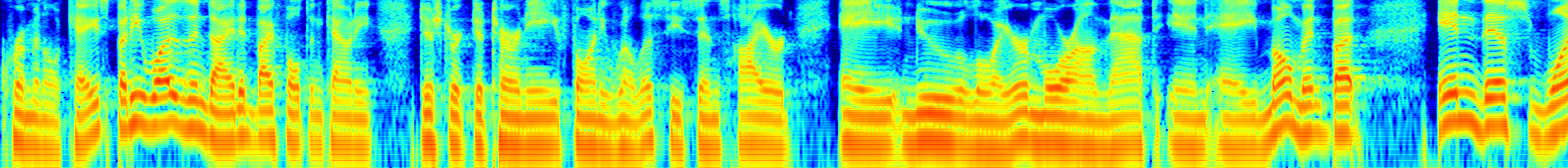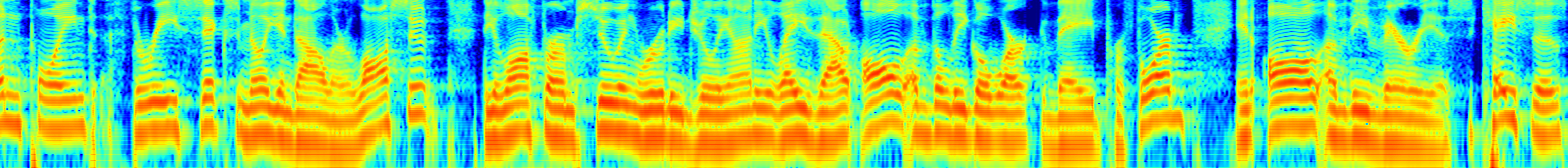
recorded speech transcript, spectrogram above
criminal case. But he was indicted by Fulton County District Attorney Fani Willis. He since hired a new lawyer. More on that in a moment. But in this $1.36 million lawsuit, the law firm suing Rudy Giuliani lays out all of the legal work they perform in all of the various cases.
